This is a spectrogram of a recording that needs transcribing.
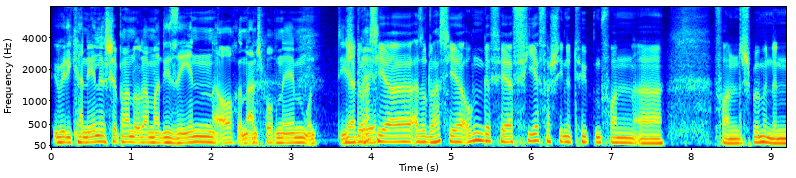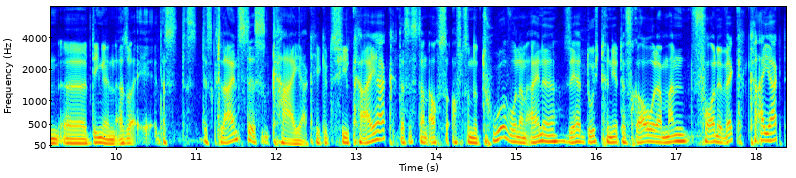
über die Kanäle schippern oder mal die Seen auch in Anspruch nehmen und die Ja, du Spree. hast hier, also du hast hier ungefähr vier verschiedene Typen von äh, von schwimmenden äh, Dingen. Also äh, das, das, das kleinste ist ein Kajak. Hier gibt es viel Kajak. Das ist dann auch so oft so eine Tour, wo dann eine sehr durchtrainierte Frau oder Mann vorne weg kajakt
